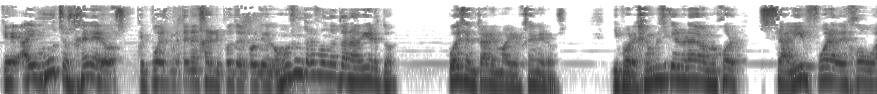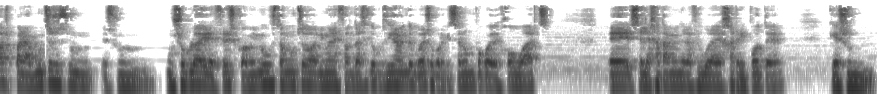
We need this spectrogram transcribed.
que hay muchos géneros que puedes meter en Harry Potter, porque como es un trasfondo tan abierto, puedes entrar en varios géneros. Y por ejemplo, sí que es verdad que a lo mejor salir fuera de Hogwarts para muchos es un, es un, un soplo de aire fresco. A mí me gusta mucho Animales Fantásticos precisamente por eso, porque sale un poco de Hogwarts. Eh, se aleja también de la figura de Harry Potter, que es un,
